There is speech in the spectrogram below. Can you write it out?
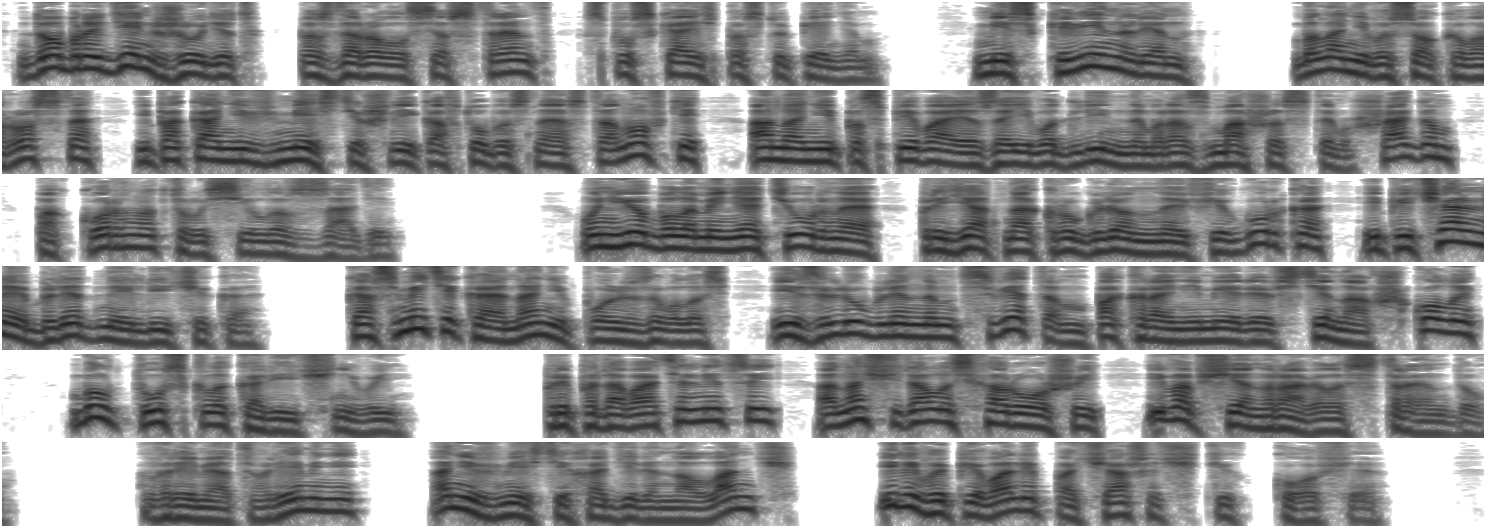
«Добрый день, Джудит», — поздоровался Стрэнд, спускаясь по ступеням. Мисс Квинлин была невысокого роста, и пока они вместе шли к автобусной остановке, она, не поспевая за его длинным размашистым шагом, покорно трусила сзади. У нее была миниатюрная, приятно округленная фигурка и печальное бледное личико. Косметикой она не пользовалась, излюбленным цветом, по крайней мере в стенах школы, был тускло-коричневый. Преподавательницей она считалась хорошей и вообще нравилась Стрэнду. Время от времени они вместе ходили на ланч или выпивали по чашечке кофе.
